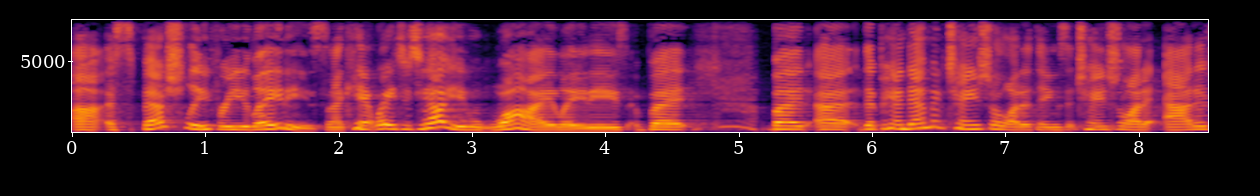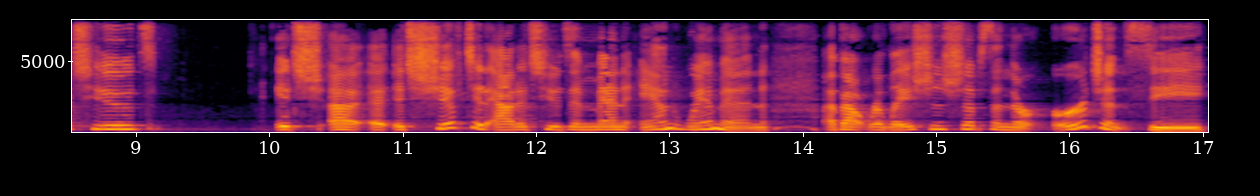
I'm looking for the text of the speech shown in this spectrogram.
Uh, especially for you ladies. And I can't wait to tell you why, ladies. But but uh, the pandemic changed a lot of things. It changed a lot of attitudes it, uh, it shifted attitudes in men and women about relationships and their urgency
